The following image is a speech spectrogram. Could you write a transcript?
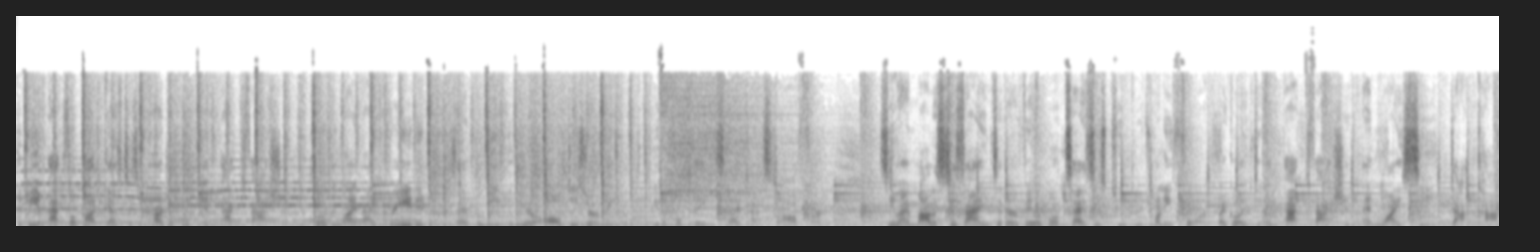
The Be Impactful podcast is a project of Impact Fashion the clothing line I created because I believe that we are all deserving of the beautiful things life has to offer. See my modest designs that are available in sizes 2 through 24 by going to impactfashionnyc.com.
